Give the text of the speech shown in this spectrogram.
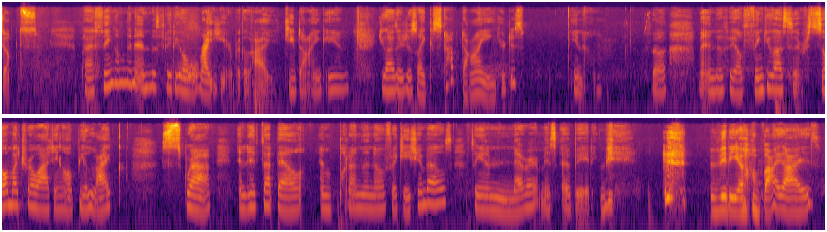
don't. But I think I'm gonna end this video right here because I keep dying and you guys are just like, stop dying. You're just, you know. So I'm gonna end this video. Thank you guys so much for watching. I hope you like, subscribe, and hit that bell and put on the notification bells so you never miss a bit video. Bye guys.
